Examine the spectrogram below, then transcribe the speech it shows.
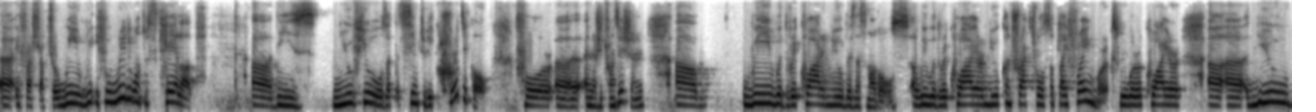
uh, infrastructure. We, re- if we really want to scale up uh, these new fuels that seem to be critical for uh, energy transition, um, we would require new business models. Uh, we would require new contractual supply frameworks. We will require uh, uh, new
